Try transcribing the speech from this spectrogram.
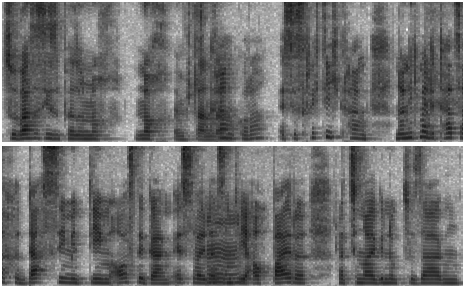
zu was ist diese Person noch, noch imstande? Krank, oder? Es ist richtig krank. Nur nicht mal die Tatsache, dass sie mit dem ausgegangen ist, weil da Mhm. sind wir auch beide rational genug zu sagen,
